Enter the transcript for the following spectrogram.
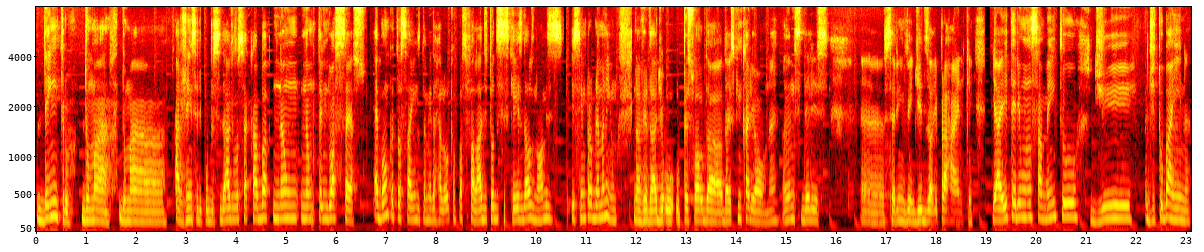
dentro de uma, de uma agência de publicidade você acaba não, não tendo acesso. É bom que eu tô saindo também da Hello, que eu posso falar de todos esses cases, dar os nomes e sem problema nenhum. Na verdade, o, o pessoal da, da Skin Cariol, né? Antes deles é, serem vendidos ali para Heineken. E aí teria um lançamento de, de tubaína.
